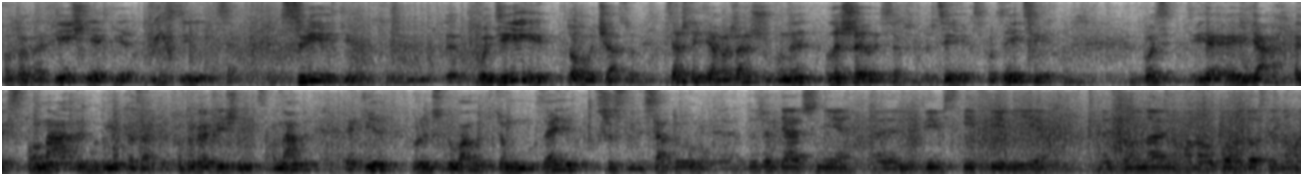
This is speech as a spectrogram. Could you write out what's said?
фотографічні, які на стіні свідки події того часу, все ж таки я вважаю, що вони лишилися в- цій експозиції. Ось як експонати, будемо казати, фотографічні експонати, які проіснували в цьому музеї з 60-го року. Дуже вдячні е, Львівській філії Національного науково-дослідного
